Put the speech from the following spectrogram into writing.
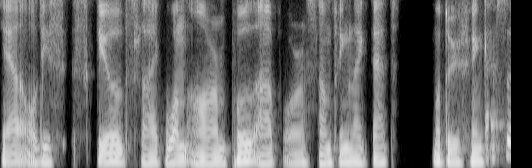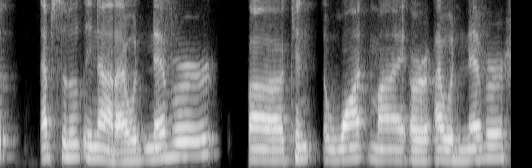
yeah, all these skills like one arm pull up or something like that? What do you think? Absolutely, absolutely not. I would never uh, can want my, or I would never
